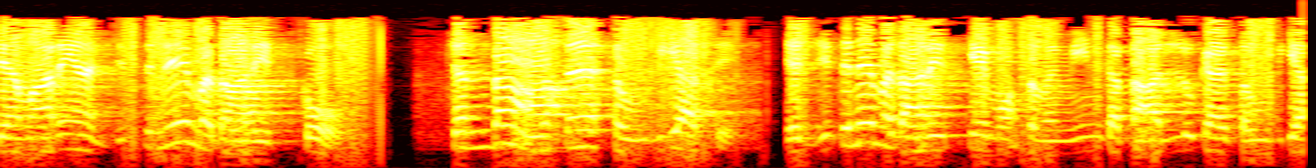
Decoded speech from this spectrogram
کہ ہمارے یہاں جتنے مدارس کو چندہ آتا ہے سعودیہ سے، یا جتنے مدارس کے محتمین کا تعلق ہے سعودیہ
